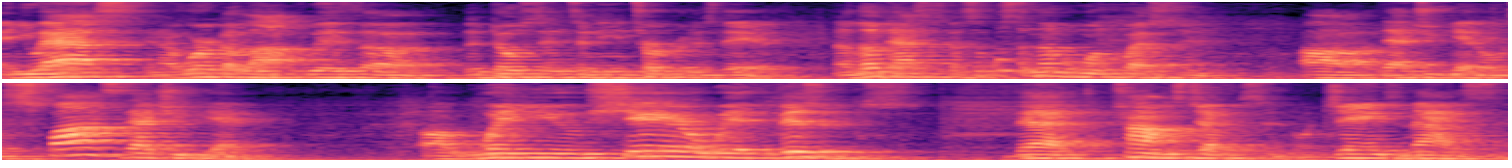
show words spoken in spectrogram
and you ask, and I work a lot with uh, the docents and the interpreters there. And I love to ask this question. So What's the number one question uh, that you get, or response that you get uh, when you share with visitors that Thomas Jefferson or James Madison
